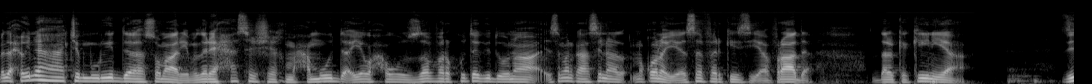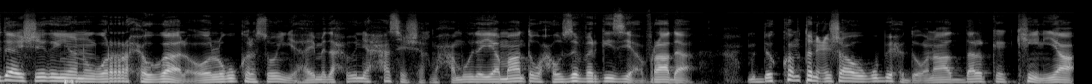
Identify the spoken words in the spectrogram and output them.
madaxweynaha jamhuuriyadda soomaaliya mudane xasan sheekh maxamuud ayaa waxa uu safar ku tegi doonaa islamarkaasina noqonaya safarkiisii afraad dalka kenya sida ay sheegayaan warar xoogaal oo lagu kalsoon yahay madaxweyne xasan sheekh maxamuud ayaa maanta waxa uu safarkiisii afraada. Muddo konton cisha ugu bixi doonaa dalka kenya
